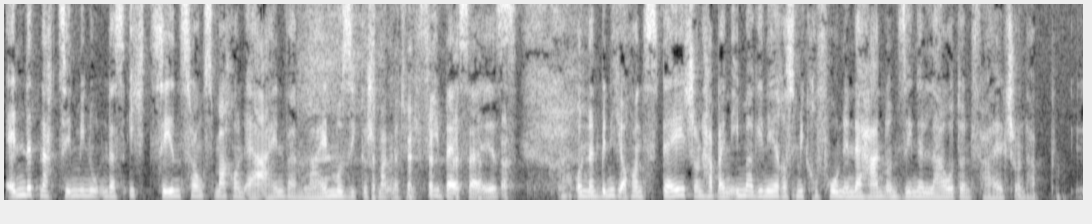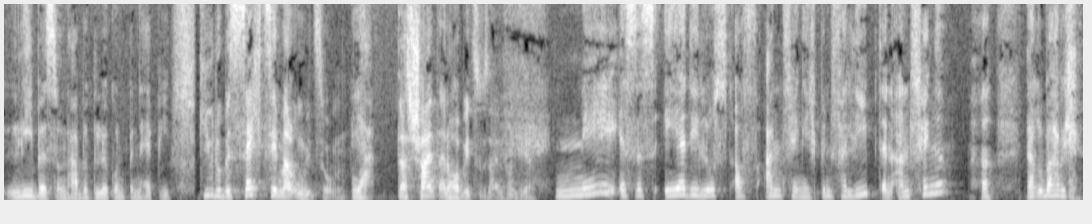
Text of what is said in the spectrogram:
endet nach zehn Minuten, dass ich zehn Songs mache und er ein, weil mein Musikgeschmack natürlich viel besser ist. Und dann bin ich auch on stage und habe ein imaginäres Mikrofon in der Hand und singe laut und falsch und habe Liebes und habe Glück und bin happy. Kiwi, du bist 16 Mal umgezogen. Ja. Das scheint ein Hobby zu sein von dir. Nee, es ist eher die Lust auf Anfänge. Ich bin verliebt in Anfänge. Darüber habe ich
